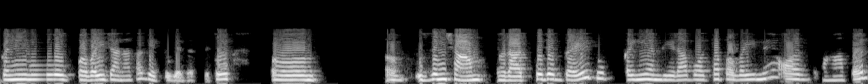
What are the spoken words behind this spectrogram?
कहीं वो पवई जाना था गेट टूगेदर पे। तो आ, उस दिन शाम रात को जब गए तो कहीं अंधेरा बहुत था पवई में और वहाँ पर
